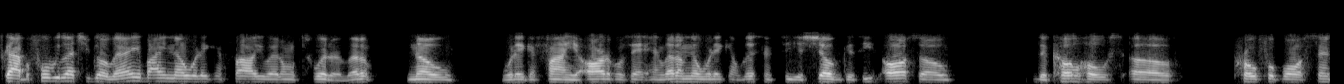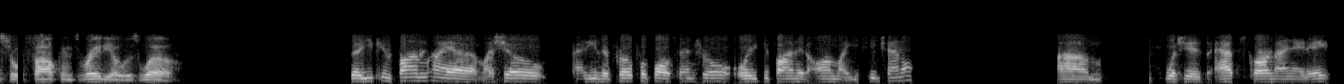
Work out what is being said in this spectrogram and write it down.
Scott, before we let you go, let everybody know where they can follow you at on Twitter. Let them know where they can find your articles at, and let them know where they can listen to your show because he's also the co-host of Pro Football Central Falcons Radio as well. So you can find my uh, my show at either Pro Football Central or you can find it on my YouTube channel, um, which is at Scar988.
